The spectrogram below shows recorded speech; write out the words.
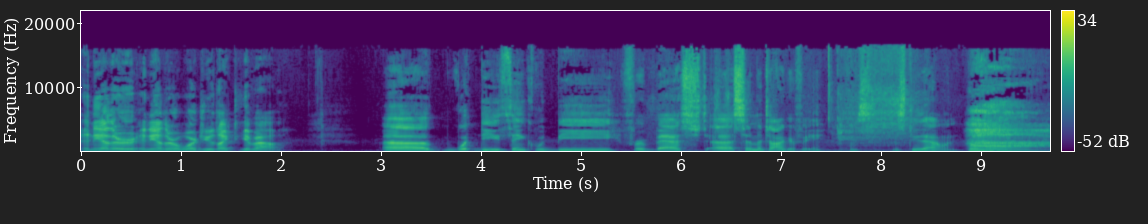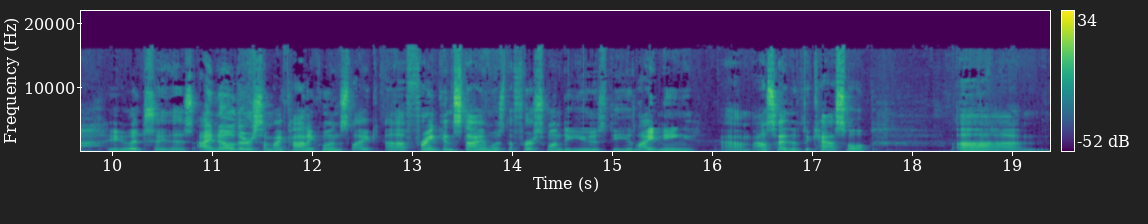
any other any other award you'd like to give out? Uh, what do you think would be for best uh, cinematography? Let's let's do that one. you would say this. I know there are some iconic ones, like uh, Frankenstein was the first one to use the lightning um, outside of the castle. Um,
